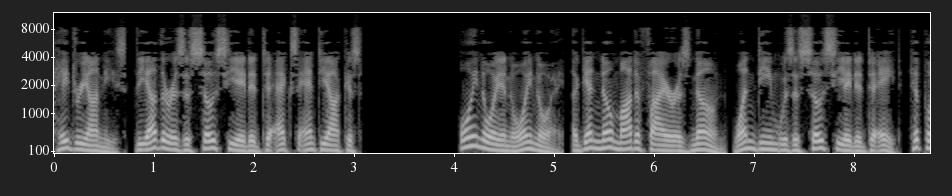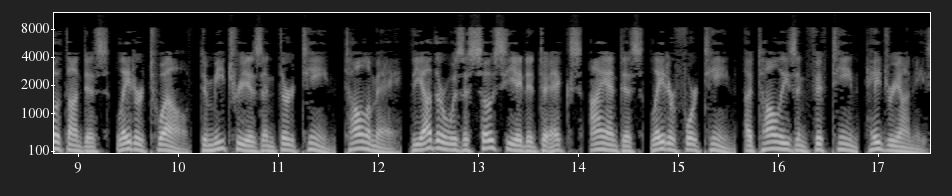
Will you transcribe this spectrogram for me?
Hadrianis, the other is associated to X. Antiochis Oinoi and Oinoi, again no modifier is known, one deme was associated to 8, Hippothontis, later 12, Demetrias and 13, Ptolemy, the other was associated to X, Aiantis, later 14, Attalis and 15, Hadrianis.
